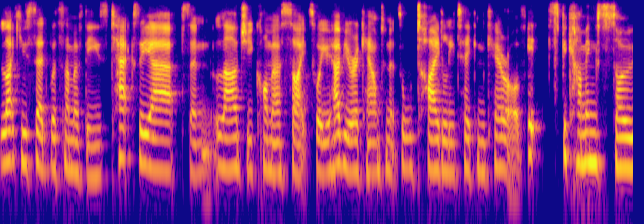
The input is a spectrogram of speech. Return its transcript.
like you said, with some of these taxi apps and large e commerce sites where you have your account and it's all tidily taken care of, it's becoming so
